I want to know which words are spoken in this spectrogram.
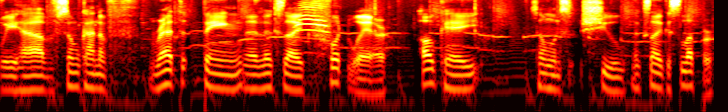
We have some kind of red thing. that looks like footwear. Okay. Someone's shoe. Looks like a slipper.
